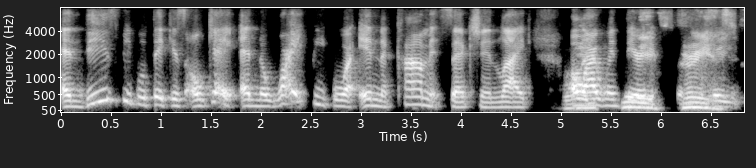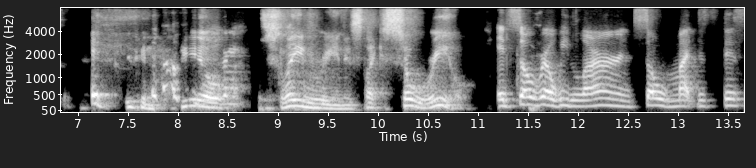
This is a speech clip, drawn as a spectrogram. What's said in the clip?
And these people think it's okay. And the white people are in the comment section like, oh, I went there. Experience. you can feel slavery and it's like so real it's so real. We learned so much this, this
